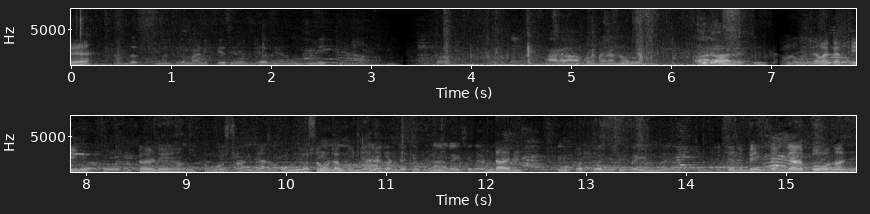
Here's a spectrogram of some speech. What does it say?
ഏ ആകെ കുട്ടികളൊക്കെ എത്തി. പോസ്റ്റർ അടിക്കാനും ദിവസം കൂടെ കുഞ്ഞാനെ കണ്ട് ഉണ്ടാരി ഇതൊന്ന് പേക്കാം ഇതാണ് പോകുന്നത്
